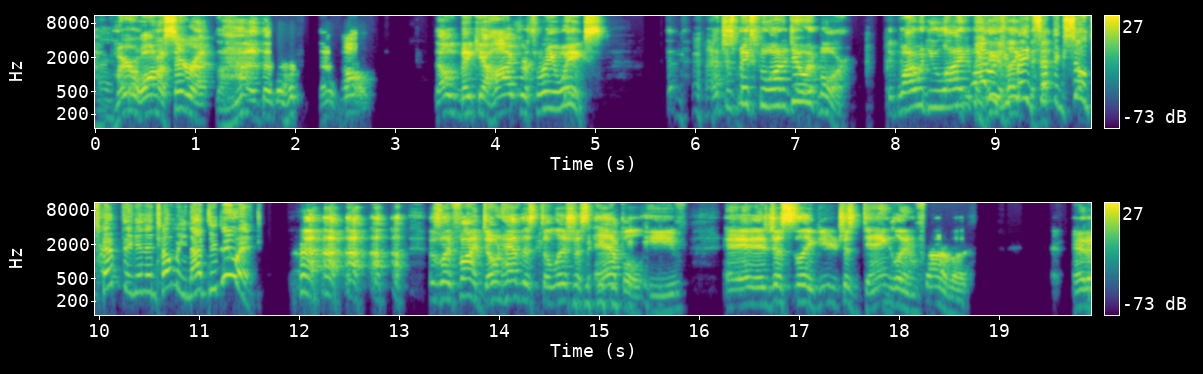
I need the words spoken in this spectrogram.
Marijuana, cigarette, that'll, that'll make you high for three weeks. That just makes me want to do it more. Like, why would you lie to Why me? Why would you like make that? something so tempting and then tell me not to do it? it's like, fine, don't have this delicious apple, Eve. And it's just like you're just dangling in front of us. And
